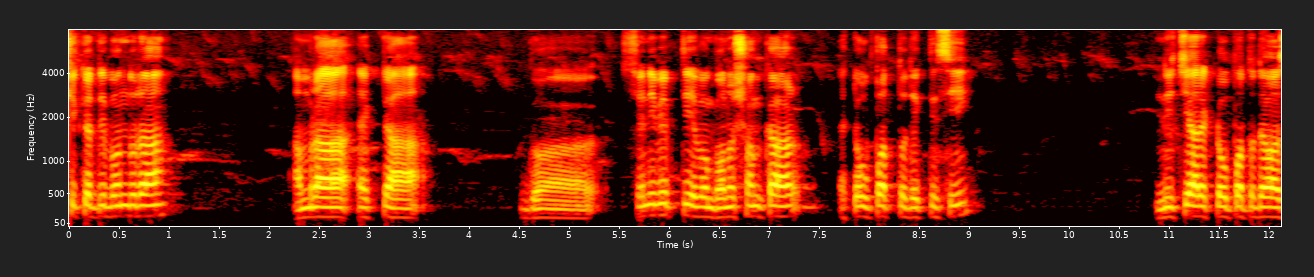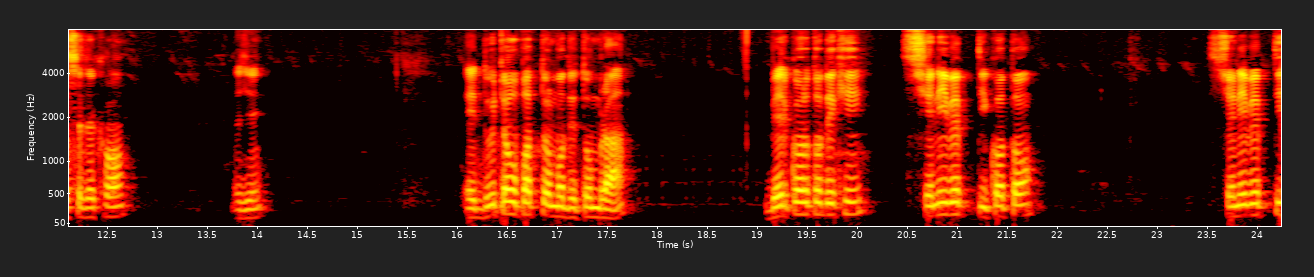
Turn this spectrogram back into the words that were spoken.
শিক্ষার্থী বন্ধুরা, আমরা একটা শ্রেণীব্যক্তি এবং গণসংখ্যার একটা উপাত্ত দেখতেছি। নিচে আর একটা উপাত্ত দেওয়া আছে, দেখো। এই যে, এই দুইটা উপাত্তর মধ্যে তোমরা বের করো তো দেখি শ্রেণীব্যক্তি কত? শ্রেণীব্যক্তি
